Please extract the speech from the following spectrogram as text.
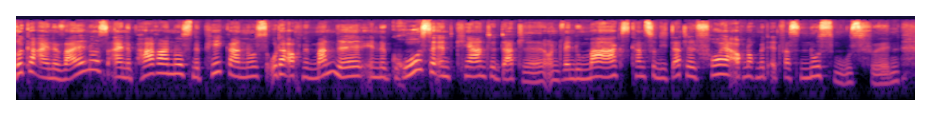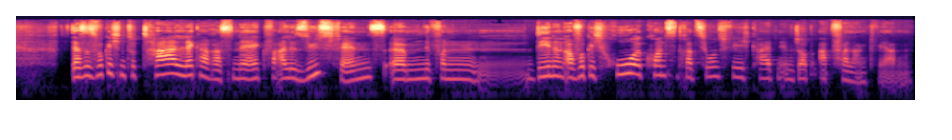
Drücke eine Walnuss, eine Paranuss, eine Pekanuss oder auch eine Mandel in eine große entkernte Dattel. Und wenn du magst, kannst du die Dattel vorher auch noch mit etwas Nussmus füllen. Das ist wirklich ein total leckerer Snack für alle Süßfans, ähm, von denen auch wirklich hohe Konzentrationsfähigkeiten im Job abverlangt werden.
